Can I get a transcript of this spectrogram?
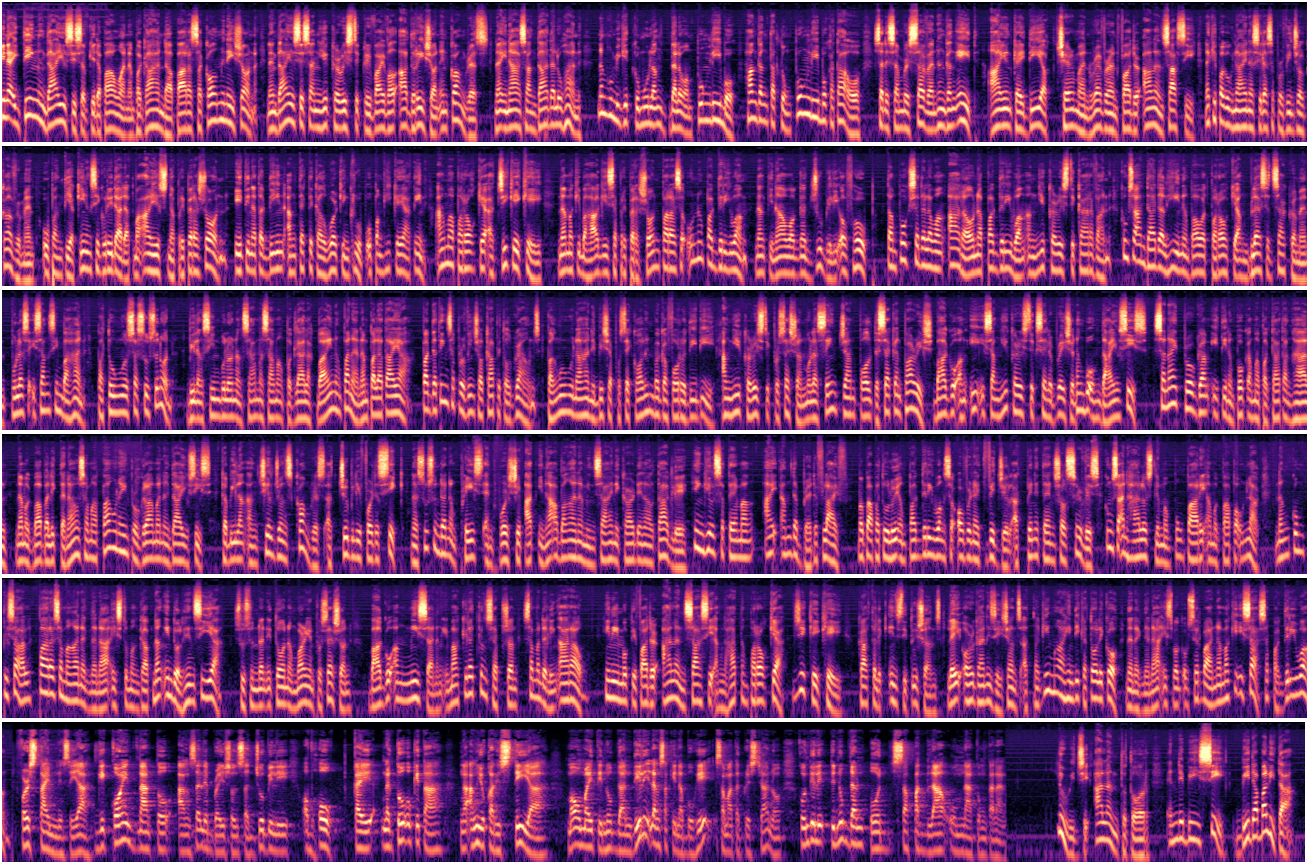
Pinaigting ng Diocese of Kidapawan ang paghahanda para sa culmination ng Diocesan Eucharistic Revival Adoration and Congress na inaasang dadaluhan ng humigit kumulang 20,000 hanggang 30,000 katao sa December 7 hanggang 8. Ayon kay DIAC Chairman Reverend Father Alan Sassi, nakipag-ugnayan na sila sa provincial government upang tiyakin ang seguridad at maayos na preparasyon. Itinatag din ang Technical Working Group upang hikayatin ang mga parokya at GKK na makibahagi sa preparasyon para sa unang pagdiriwang ng tinawag na Jubilee of Hope. Tampok sa dalawang araw na pagdiriwang ang Eucharistic Caravan kung saan dadalhin ng bawat parokya ang Blessed Sacrament mula sa isang simbahan patungo sa susunod bilang simbolo ng sama-samang paglalakbay ng pananampalataya. Pagdating sa Provincial Capitol Grounds, pangungunahan ni Bishop Jose Colin Bagaforo DD ang Eucharistic Procession mula St. John Paul II Parish bago ang iisang Eucharistic celebration ng buong diocese. Sa night program, itinampok ang mapagtatanghal na magbabalik tanaw sa mga pangunahing programa ng diocese kabilang ang Children's Congress at Jubilee for the Sick na susundan ng praise and worship at inaabangan ang mensahe ni Cardinal Tagle hinggil sa temang I am the bread of life. Magpapatuloy ang pagdiriwang sa overnight vigil at penitential service kung saan halos 50 pari ang magpapaunlak ng kumpisal para sa mga nagnanais tumanggap ng indulhensiya. Susundan ito ng Marian Procession bago ang misa ng Immaculate Conception sa madaling araw. Hinimok ni Father Alan Sasi ang lahat ng parokya, GKK, Catholic institutions, lay organizations at maging mga hindi katoliko na nagnanais mag-obserba na makiisa sa pagdiriwang. First time ni siya. Gi-coined nato ang celebration sa Jubilee of Hope. Kay nagtuo kita nga ang Eucharistia mao may tinubdan dili lang sa kinabuhi sa matag Kristiyano kundi tinubdan pod sa paglaom natong tanan. Luigi Alan Tutor, NDBC, Bida Balita.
